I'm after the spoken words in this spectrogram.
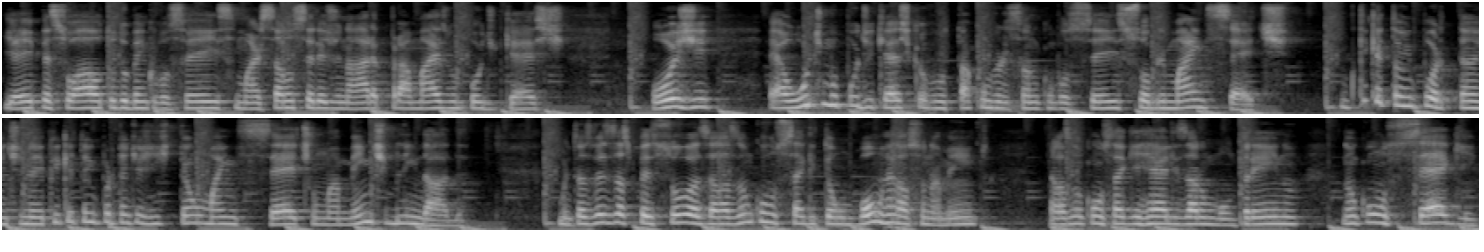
E aí, pessoal, tudo bem com vocês? Marcelo Cerejo na área para mais um podcast. Hoje é o último podcast que eu vou estar conversando com vocês sobre mindset. Por que é tão importante, né? Por que é tão importante a gente ter um mindset, uma mente blindada? Muitas vezes as pessoas elas não conseguem ter um bom relacionamento, elas não conseguem realizar um bom treino, não conseguem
